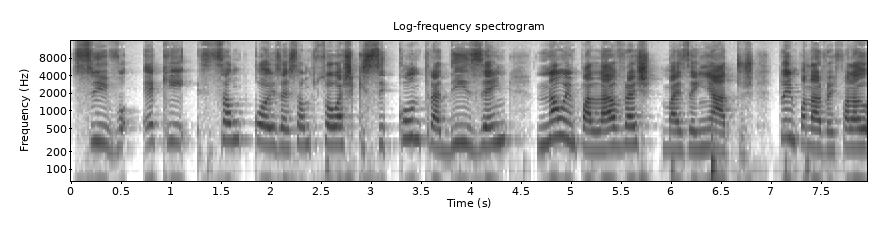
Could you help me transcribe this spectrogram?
se vo- é que são coisas, são pessoas que se contradizem, não em palavras, mas em atos. Tu em palavras fala,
